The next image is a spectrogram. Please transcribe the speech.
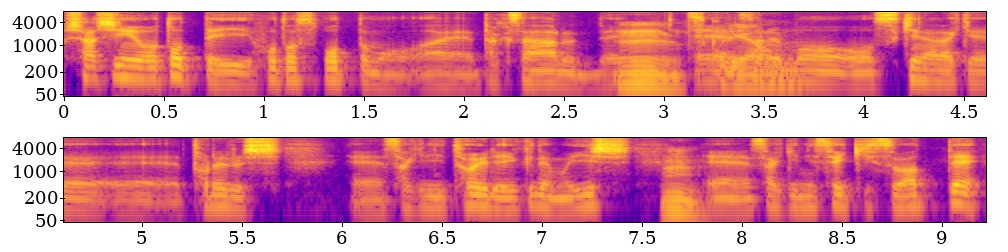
写真を撮っていいフォトスポットも、えーたくさんあるんで、うんえーそれも好きなだけ、えー撮れるし、えー先にトイレ行くでもいいし、うんえー先に席座って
